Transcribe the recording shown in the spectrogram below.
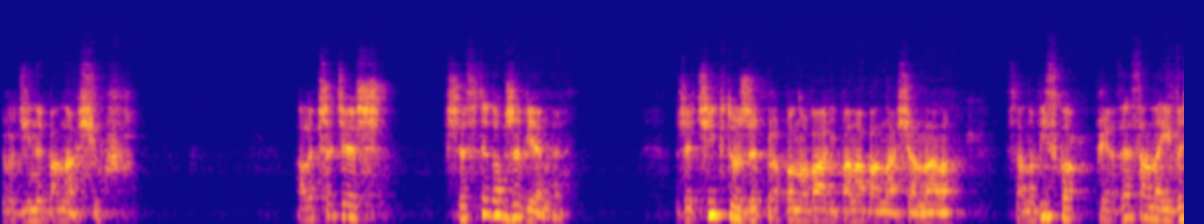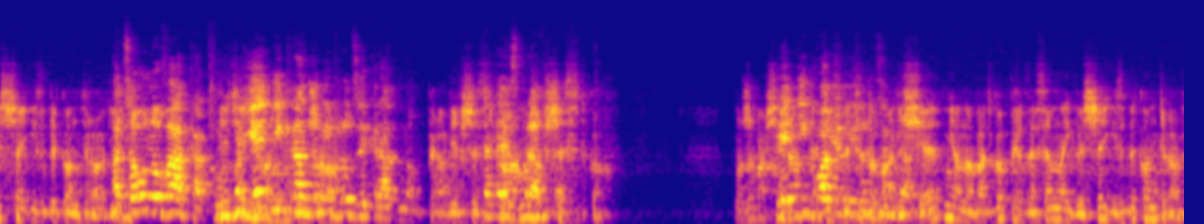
rodziny Banasiów. Ale przecież wszyscy dobrze wiemy, że ci, którzy proponowali pana Banasia na stanowisko prezesa Najwyższej Izby Kontroli, A co u Nowaka, kurwa? Wiedzieli Jedni kradną dużo. i drudzy kradną. prawie wszystko, Taka jest a może prawda. wszystko. Może właśnie Jedni dlatego kłamią i drudzy zdecydowali się mianować go prezesem Najwyższej Izby Kontroli.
